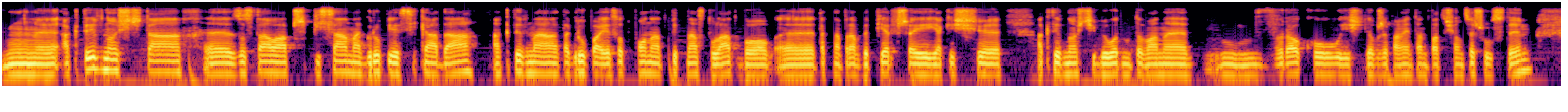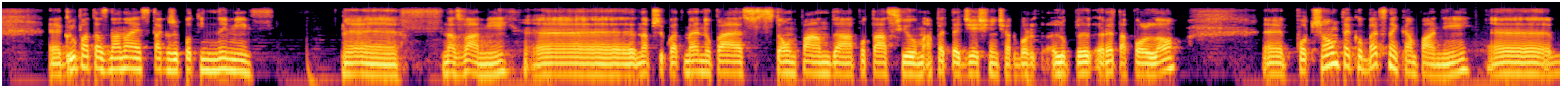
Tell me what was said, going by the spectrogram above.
Mm, aktywność ta e, została przypisana grupie Cicada. Aktywna ta grupa jest od ponad 15 lat, bo e, tak naprawdę pierwsze jakieś e, aktywności były odnotowane mm, w roku, jeśli dobrze pamiętam, 2006. Grupa ta znana jest także pod innymi nazwami, na przykład Menu PS, Stone Panda, Potassium, APT-10 albo lub Retapollo. E, początek obecnej kampanii e,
